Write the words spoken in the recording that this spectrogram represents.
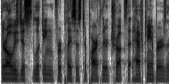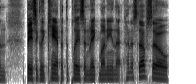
they're always just looking for places to park their trucks that have campers and basically camp at the place and make money and that kind of stuff. So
